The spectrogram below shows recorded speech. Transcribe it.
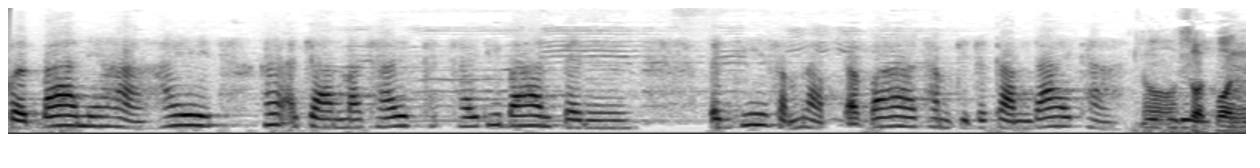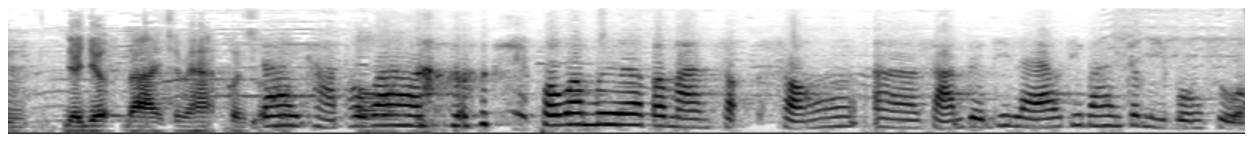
เปิดบ้านเนี่ยค่ะ ให้ให้อาจารย์มาใช้ใช้ที่บ้านเป็นเป็นที่สำหรับแบบว่าทำกิจกรรมได้ค่ะอ๋อยินดีสวดมนต์ค่ะ เยอะๆได้ใช่ไหมฮะคนสมได้ค่ะ เพราะว่าเพราะว่าเมื่อประมาณสองสามเดือนที่แล้วที่บ้านก็มีบวงสรวง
